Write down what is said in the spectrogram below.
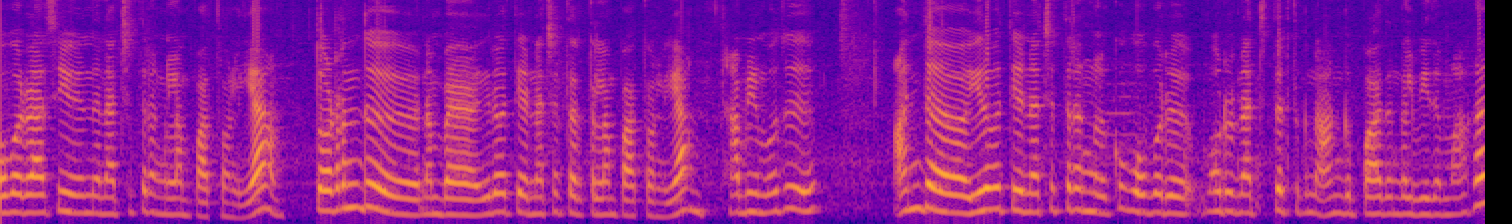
ஒவ்வொரு ராசியும் இந்த நட்சத்திரங்கள்லாம் பார்த்தோம் இல்லையா? தொடர்ந்து நம்ம இருபத்தி ஏழு நட்சத்திரத்தெல்லாம் பார்த்தோம் இல்லையா? அப்படின்போது அந்த இருபத்தி ஏழு நட்சத்திரங்களுக்கும் ஒவ்வொரு ஒரு நட்சத்திரத்துக்கு நான்கு பாதங்கள் வீதமாக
